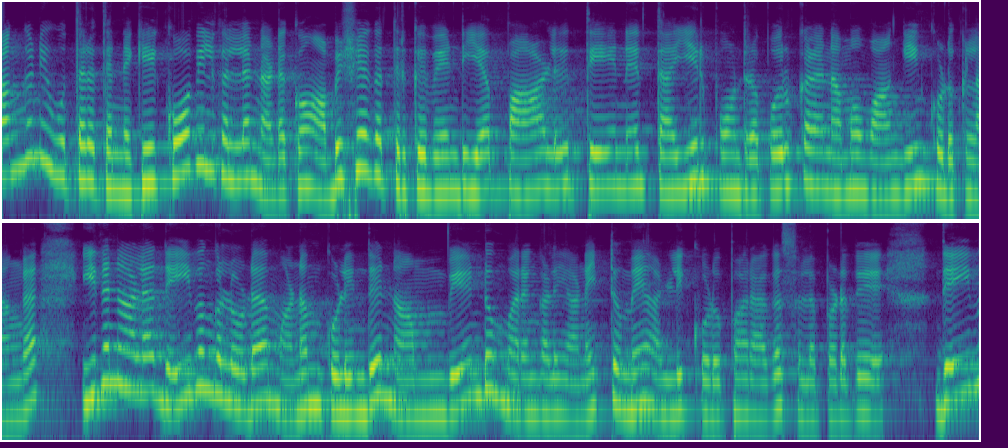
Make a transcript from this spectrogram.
பங்குனி உத்தரத்தன்னைக்கு கோவில்களில் நடக்கும். அபிஷேகத்திற்கு வேண்டிய பால் தேன் தயிர் போன்ற பொருட்களை நம்ம வாங்கியும் கொடுக்கலாங்க. இதனால் தெய்வங்களோட மனம் குளிந்து நாம் வேண்டும் வரங்களை அனைத்துமே அள்ளி கொடுப்பாராக சொல்லப்படுது. தெய்வ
